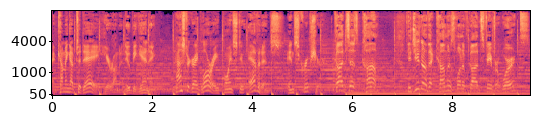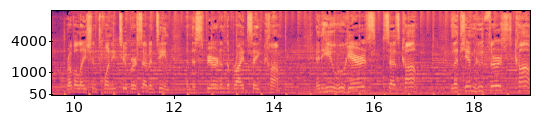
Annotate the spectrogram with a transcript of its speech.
And coming up today, here on A New Beginning, Pastor Greg Laurie points to evidence in Scripture. God says, Come. Did you know that come is one of God's favorite words? Revelation 22, verse 17. And the Spirit and the bride say, Come. And he who hears says, Come. Let him who thirsts come.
